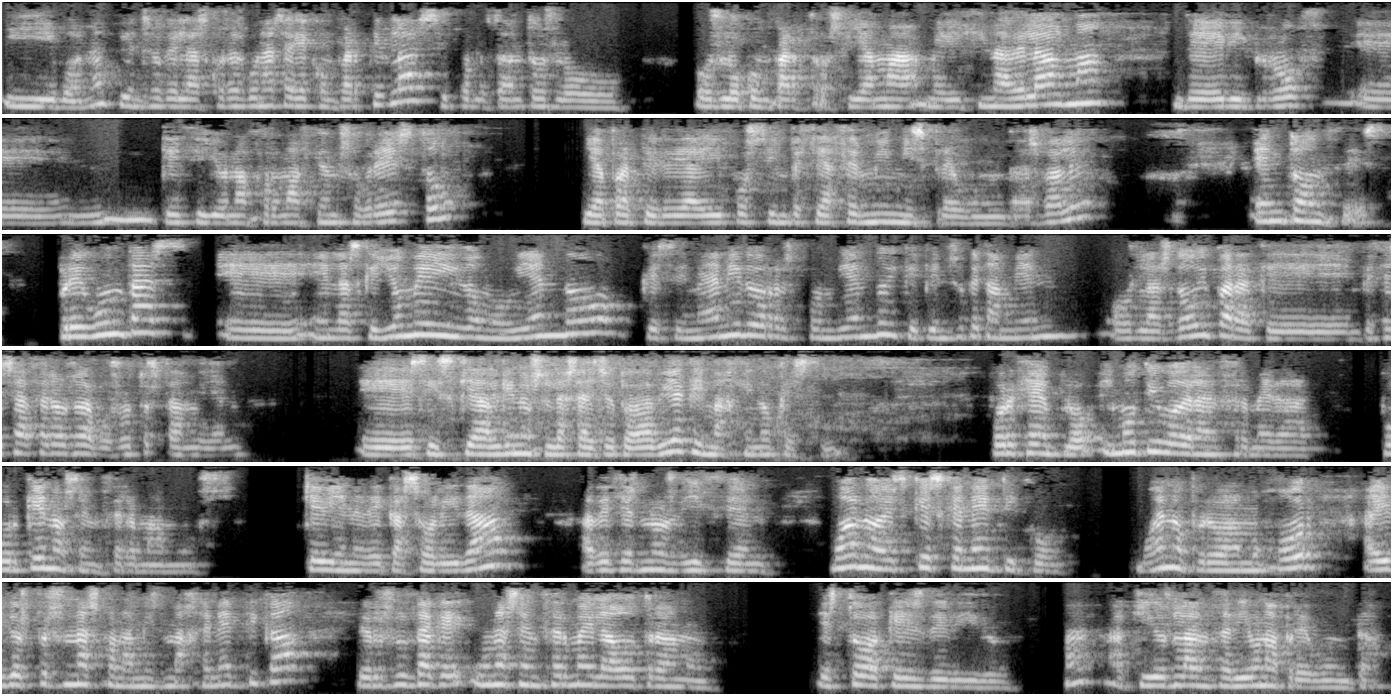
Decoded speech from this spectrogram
y, bueno, pienso que las cosas buenas hay que compartirlas y, por lo tanto, os lo, os lo comparto. Se llama Medicina del Alma de Eric Roth, eh, que hice yo una formación sobre esto y a partir de ahí pues empecé a hacerme mis preguntas, ¿vale? Entonces, preguntas eh, en las que yo me he ido moviendo, que se me han ido respondiendo y que pienso que también os las doy para que empecéis a haceros a vosotros también, eh, si es que alguien no se las ha hecho todavía, que imagino que sí. Por ejemplo, el motivo de la enfermedad. ¿Por qué nos enfermamos? ¿Qué viene de casualidad? A veces nos dicen, bueno, es que es genético. Bueno, pero a lo mejor hay dos personas con la misma genética y resulta que una se enferma y la otra no. ¿Esto a qué es debido? ¿Ah? Aquí os lanzaría una pregunta.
